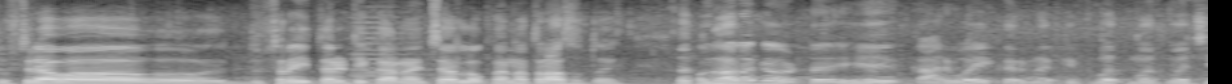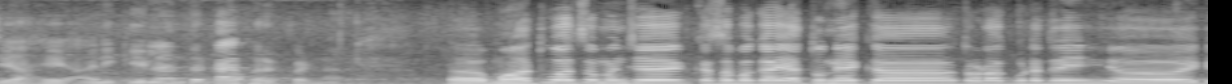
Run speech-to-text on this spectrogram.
दुसऱ्या अ, दुसऱ्या इतर ठिकाणाच्या लोकांना त्रास होतोय. तर तुम्हाला काय वाटतं हे कारवाई करणं कितपत महत्त्वाची आहे आणि केल्यानंतर काय फरक पडणार? अ, महत्त्वाचं म्हणजे कसं बघा यातून एक अ, थोडा कुठेतरी अ, एक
